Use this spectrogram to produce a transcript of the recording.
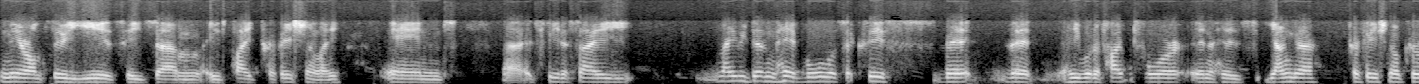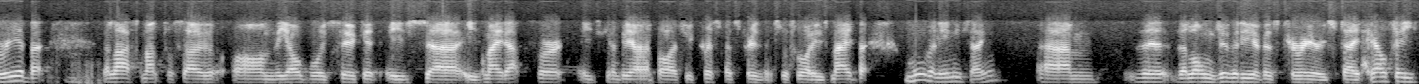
near on 30 years he's um, he's played professionally, and uh, it's fair to say maybe didn't have all the success that that he would have hoped for in his younger professional career, but the last month or so on the old boys circuit, he's uh, he's made up for it. He's going to be able to buy a few Christmas presents with what he's made. But more than anything, um, the the longevity of his career, he stayed healthy.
